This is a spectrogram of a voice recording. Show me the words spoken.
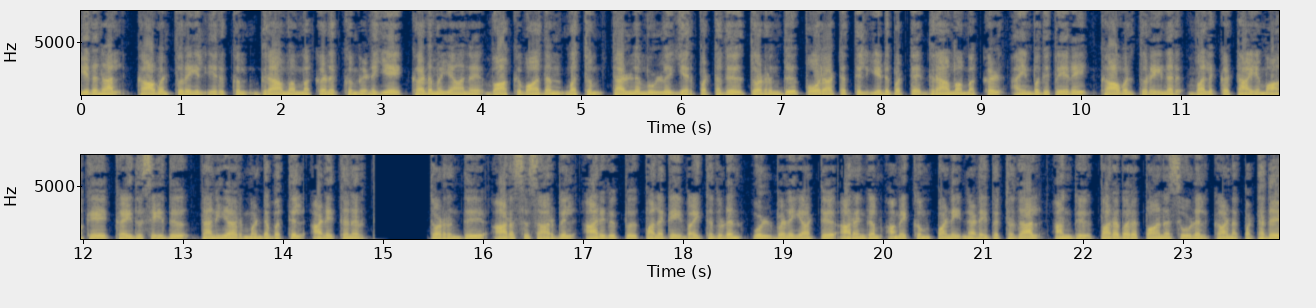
இதனால் காவல்துறையில் இருக்கும் கிராம மக்களுக்கும் இடையே கடுமையான வாக்குவாதம் மற்றும் தள்ளுமுள்ளு ஏற்பட்டது. தொடர்ந்து போராட்டத்தில் ஈடுபட்ட கிராம மக்கள் ஐம்பது பேரை காவல்துறையினர் வலுக்கட்டாயமாக கைது செய்து தனியார் மண்டபத்தில் அடைத்தனர். தொடர்ந்து அரசு சார்பில் அறிவிப்பு பலகை வைத்ததுடன் உள் விளையாட்டு அரங்கம் அமைக்கும் பணி நடைபெற்றதால் அங்கு பரபரப்பான சூழல் காணப்பட்டது.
